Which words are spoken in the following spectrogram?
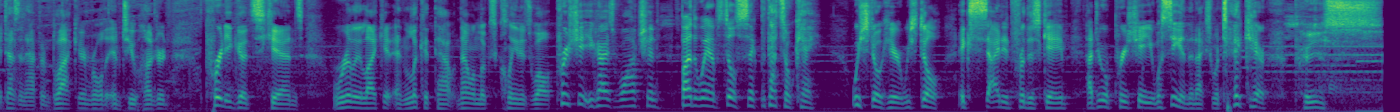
It doesn't happen. Black Emerald M200. Pretty good skins. Really like it. And look at that. That one looks clean as well. Appreciate you guys watching. By the way, I'm still sick, but that's okay. We still here. We still excited for this game. I do appreciate you. We'll see you in the next one. Take care. Peace.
